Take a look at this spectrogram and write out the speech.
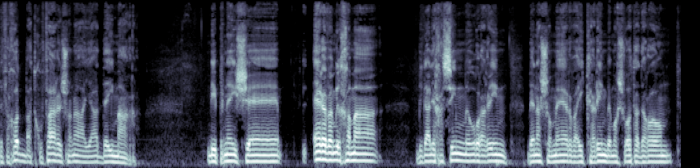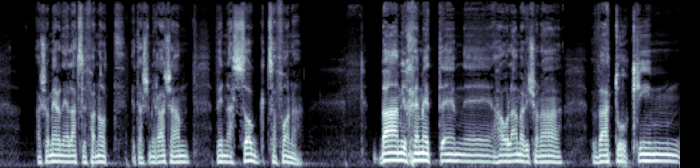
לפחות בתקופה הראשונה, היה די מר. מפני שערב המלחמה, בגלל יחסים מעורערים בין השומר והאיכרים במושבות הדרום, השומר נאלץ לפנות את השמירה שם ונסוג צפונה. באה מלחמת אה, העולם הראשונה, והטורקים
